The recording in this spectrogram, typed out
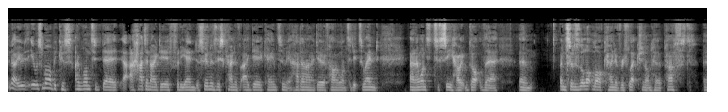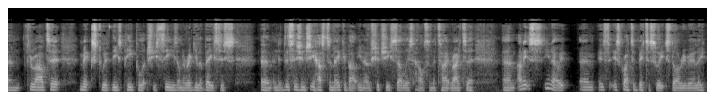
no, it was, it was more because I wanted. Uh, I had an idea for the end. As soon as this kind of idea came to me, I had an idea of how I wanted it to end, and I wanted to see how it got there. Um, and so there's a lot more kind of reflection on her past um, throughout it, mixed with these people that she sees on a regular basis, um, and the decision she has to make about, you know, should she sell this house and the typewriter. Um, and it's, you know, it, um, it's, it's quite a bittersweet story, really.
